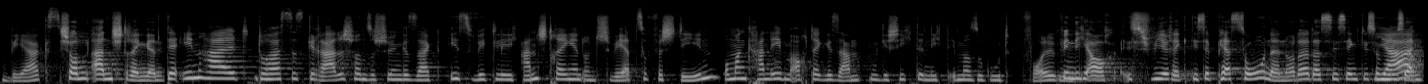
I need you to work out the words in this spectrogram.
Werks. Schon anstrengend. Der Inhalt, du hast es gerade schon so schön gesagt, ist wirklich anstrengend und schwer zu verstehen. Und man kann eben auch der gesamten Geschichte nicht immer so gut folgen. Finde ich auch. Ist schwierig. Diese Personen, oder? Das ist irgendwie so ja, mühsam.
